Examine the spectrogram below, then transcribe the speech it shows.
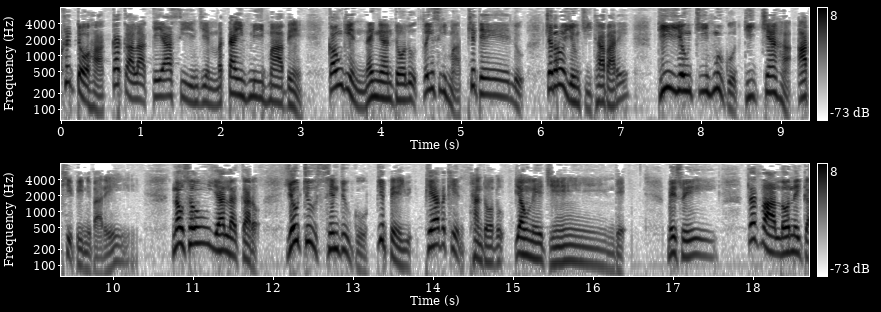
ခရစ်တော်ဟာကပ်ကာလတရားစီရင်ခြင်းမတိုင်မီမှာပင်ကောင်းကင်နိုင်ငံတော်လို့သိသိမှာဖြစ်တယ်လို့ကျွန်တော်ယုံကြည်ထားပါတယ်ဒီယုံကြည်မှုကိုဒီကျမ်းဟာအားဖြစ်ပေးနေပါတယ်နောက်ဆုံးရလတ်ကတော့ယုတ်ထုဆင်းတုကိုပြစ်ပယ်၍ဘုရားသခင်ထံတော်သို့ပြောင်းလဲခြင်းတဲ့ မိတ်ဆွေသက်သာလောနိတ်က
